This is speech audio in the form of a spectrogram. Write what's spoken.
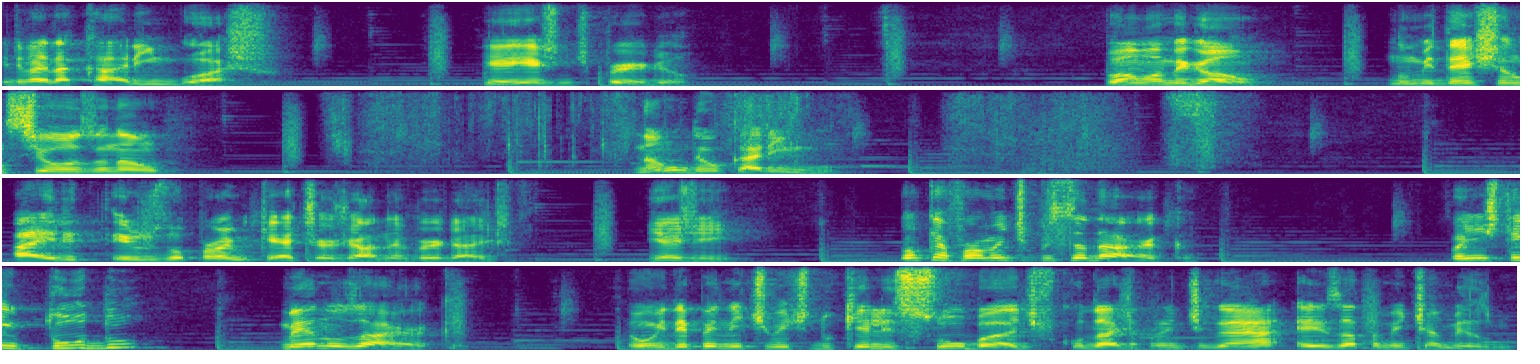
Ele vai dar carimbo, acho. E aí a gente perdeu. Vamos, amigão. Não me deixa ansioso, não. Não deu carimbo. Ah, ele, ele usou Prime Catcher já, não é verdade. Viajei. De qualquer forma, a gente precisa da arca. A gente tem tudo menos a arca. Então, independentemente do que ele suba, a dificuldade pra gente ganhar é exatamente a mesma.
